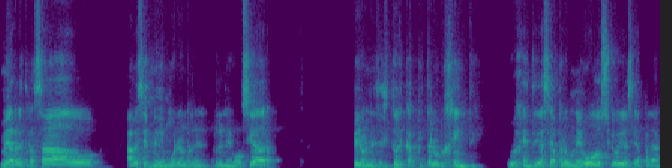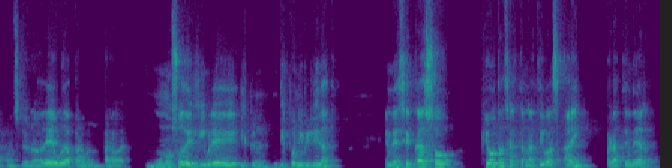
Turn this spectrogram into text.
me ha retrasado, a veces me demoro en renegociar, pero necesito el capital urgente, urgente, ya sea para un negocio, ya sea para conseguir una deuda, para un, para un uso de libre disponibilidad. En ese caso, ¿qué otras alternativas hay para tener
